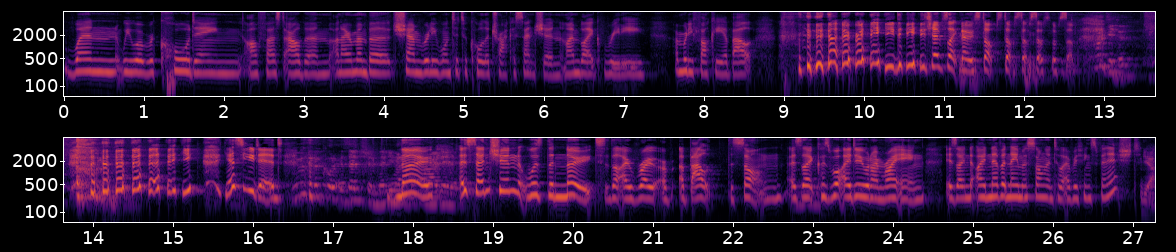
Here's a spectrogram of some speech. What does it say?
when we were recording our first album, and I remember Shem really wanted to call a track Ascension, and I'm like really. I'm really fucky about. Really, Shem's like, no, stop, stop, stop, stop, stop, stop. Yes, you did. You were going to call it Ascension, then you had no. Ascension was the note that I wrote about the song. It's like mm. because what I do when I'm writing is I, n- I never name a song until everything's finished. Yeah.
